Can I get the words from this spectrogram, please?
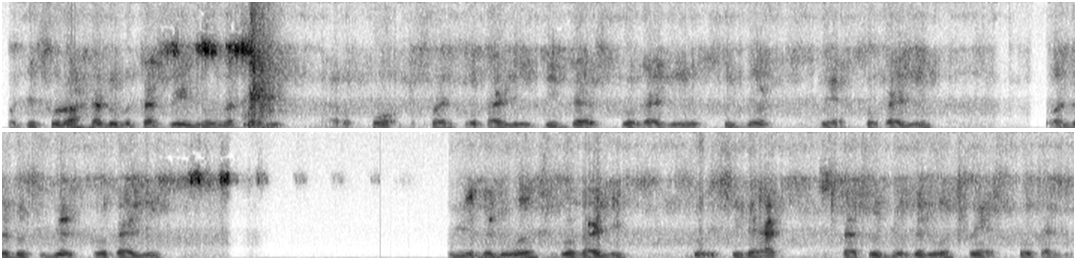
Baca surah, lalu bertasbih 15 kali. Rukuk, sebanyak 10 kali, tidak 10 kali, sujud, sebanyak 10 kali. Ada dua sujud, 10 kali. Sujud kedua, 10 kali. Sujud istirahat, setelah sujud kedua, sebanyak 10 kali.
